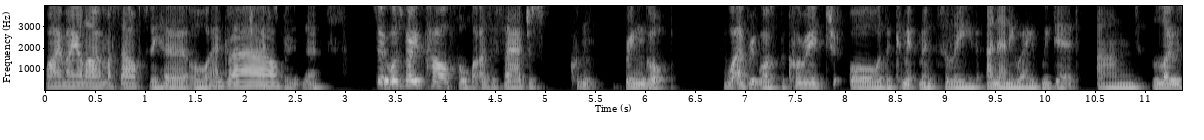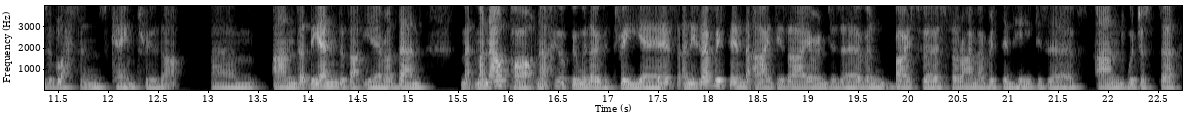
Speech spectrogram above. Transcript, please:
Why am I allowing myself to be hurt or oh, etc. Wow. So it was very powerful. But as I say, I just couldn't bring up whatever it was, the courage or the commitment to leave. And anyway, we did. And loads of lessons came through that. Um, and at the end of that year, I then met my now partner, who I've been with over three years, and he's everything that I desire and deserve, and vice versa. I'm everything he deserves, and we're just a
